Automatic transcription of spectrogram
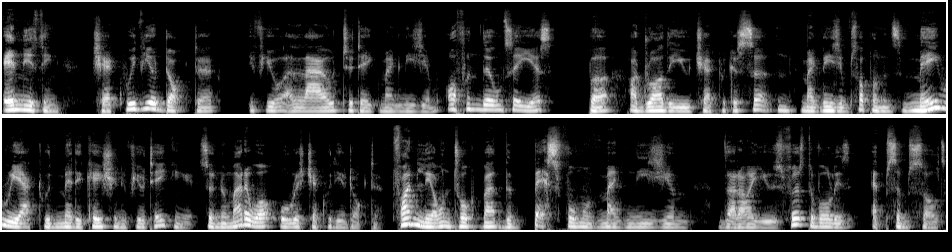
anything, check with your doctor if you're allowed to take magnesium. Often they'll say yes, but I'd rather you check because certain magnesium supplements may react with medication if you're taking it. So no matter what, always check with your doctor. Finally, I want to talk about the best form of magnesium that I use. First of all is Epsom salt.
